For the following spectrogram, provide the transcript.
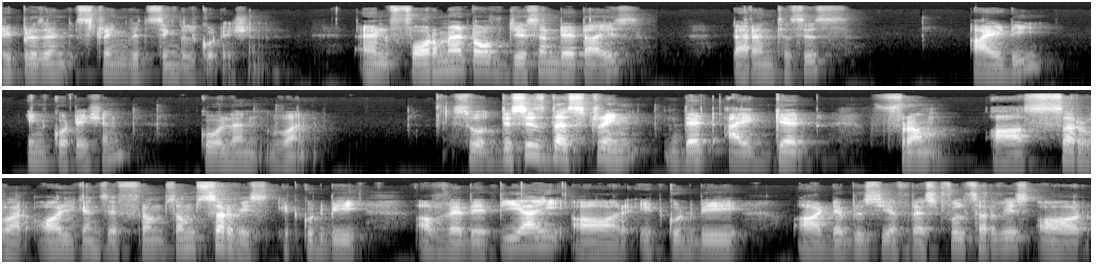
represent string with single quotation. And format of json data is parenthesis id in quotation colon 1 so this is the string that I get from a server or you can say from some service. It could be a web API or it could be a WCF RESTful service or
